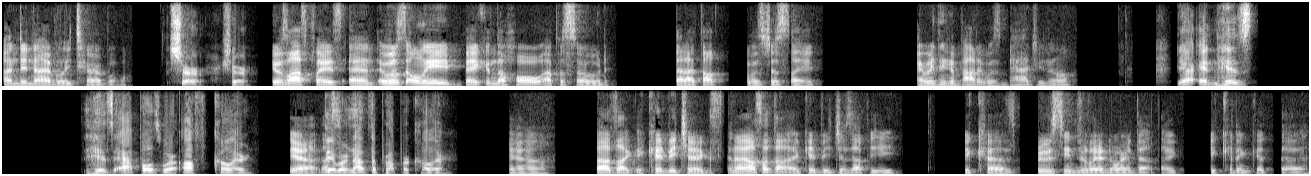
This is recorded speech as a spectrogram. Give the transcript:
undeniably terrible. Sure, sure. He was last place, and it was the only bake in the whole episode that I thought was just like everything about it was bad. You know? Yeah, and his his apples were off color. Yeah, they were not the proper color. Yeah. So I was like, it could be Chigs. And I also thought it could be Giuseppe because Prue seems really annoyed that like he couldn't get the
